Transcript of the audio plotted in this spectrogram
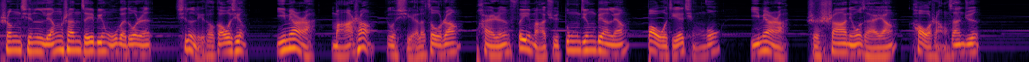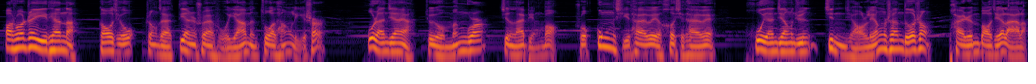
生擒梁山贼兵五百多人，心里头高兴。一面啊马上就写了奏章，派人飞马去东京汴梁。报捷请功，一面啊是杀牛宰羊，犒赏三军。话说这一天呢，高俅正在殿帅府衙门坐堂理事，忽然间呀，就有门官进来禀报说：“恭喜太尉，贺喜太尉，呼延将军进剿梁山得胜，派人报捷来了。”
